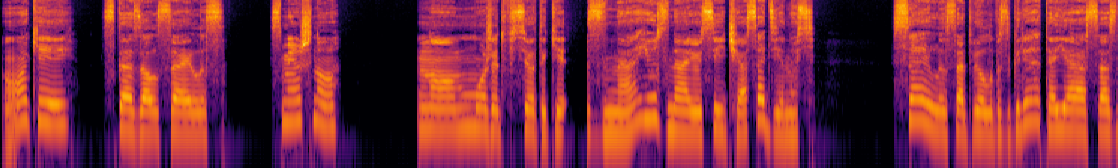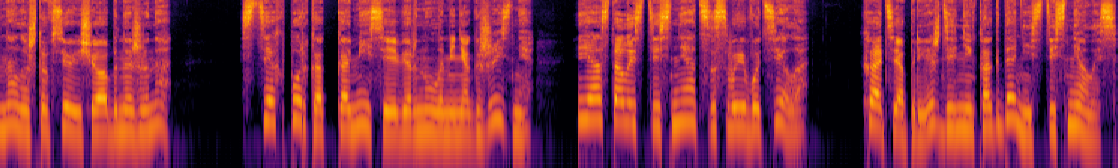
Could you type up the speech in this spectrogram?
«Окей», — сказал Сайлос. «Смешно. Но, может, все таки знаю, знаю, сейчас оденусь». Сайлос отвел взгляд, а я осознала, что все еще обнажена. С тех пор, как комиссия вернула меня к жизни, я стала стесняться своего тела, хотя прежде никогда не стеснялась.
